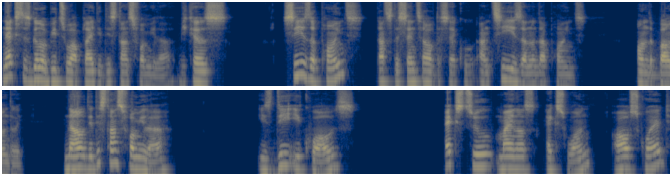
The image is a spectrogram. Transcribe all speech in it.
Next is going to be to apply the distance formula because C is a point, that's the center of the circle, and T is another point on the boundary. Now the distance formula is D equals x2 minus x1 all squared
